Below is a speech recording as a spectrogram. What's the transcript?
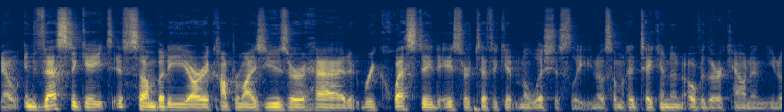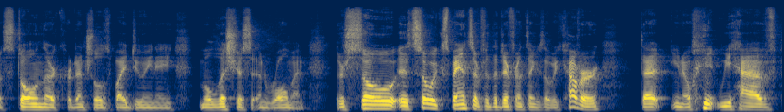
you know, investigate if somebody or a compromised user had requested a certificate maliciously. You know, someone had taken an over their account and you know stolen their credentials by doing a malicious enrollment. There's so it's so expansive for the different things that we cover that you know we have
